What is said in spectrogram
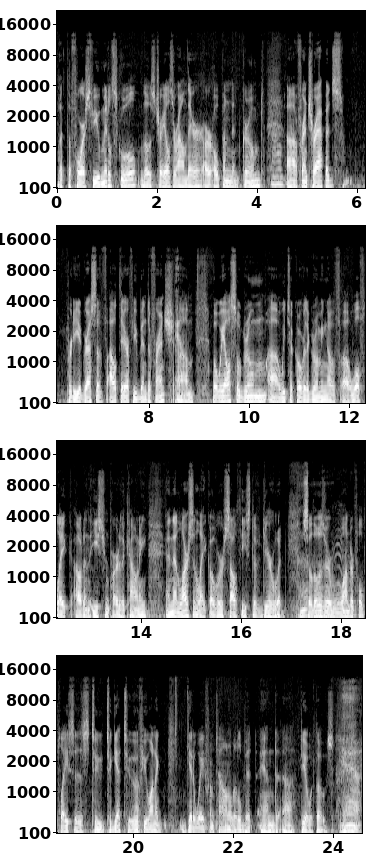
but the Forest View Middle School, those trails around there are open and groomed. Wow. Uh, French Rapids, pretty aggressive out there if you've been to French. Yeah. Um, but we also groom. Uh, we took over the grooming of uh, Wolf Lake out in the eastern part of the county, and then Larson Lake over southeast of Deerwood. Uh, so those are wonderful places to to get to if you want to get away from town a little bit and uh, deal with those. Yeah.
